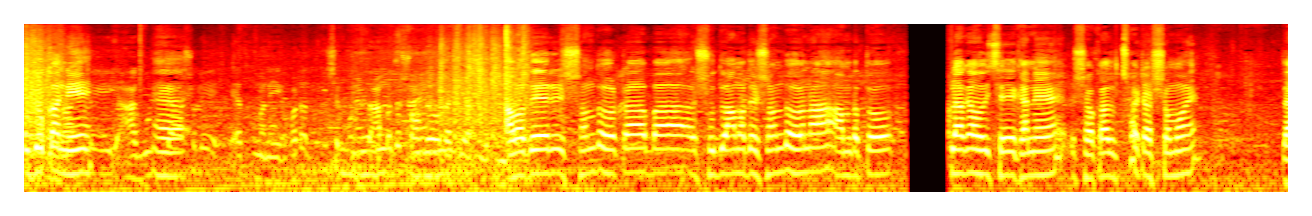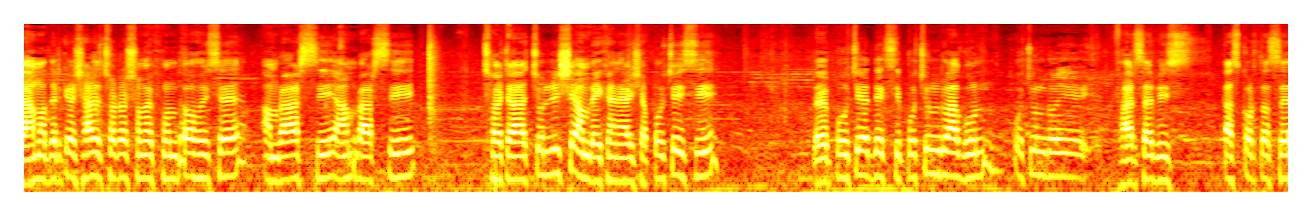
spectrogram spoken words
এই দোকানে হ্যাঁ। মানে আমাদের সন্দেহটা বা শুধু আমাদের সন্দেহ না আমরা তো লাগা হয়েছে এখানে সকাল ছয়টার সময়। তা আমাদেরকে সাড়ে ছটার সময় ফোন দেওয়া হয়েছে। আমরা আসছি আমরা আসছি। ছয়টা চল্লিশে আমরা এখানে আইসা পৌঁছেছি। পৌঁছে দেখছি, প্রচণ্ড আগুন প্রচণ্ড ফায়ার সার্ভিস কাজ করতেছে।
